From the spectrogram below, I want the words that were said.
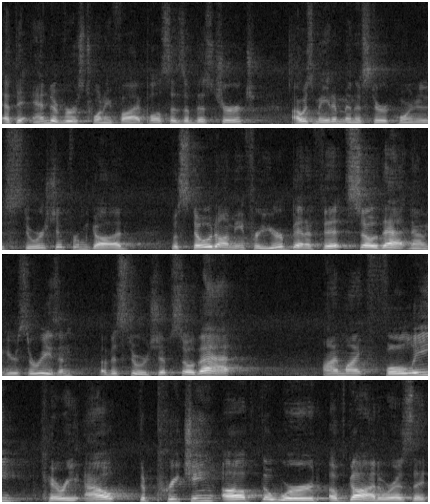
at the end of verse 25. Paul says, Of this church, I was made a minister according to stewardship from God, bestowed on me for your benefit, so that, now here's the reason of his stewardship, so that I might fully carry out the preaching of the Word of God. Or as the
